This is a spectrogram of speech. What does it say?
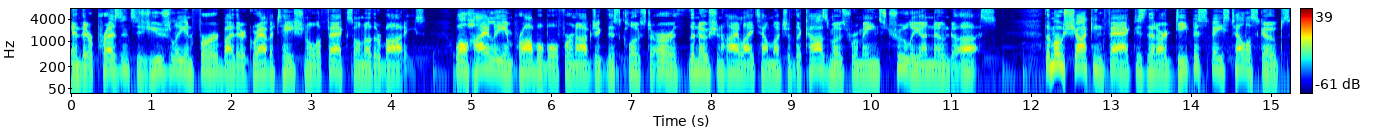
and their presence is usually inferred by their gravitational effects on other bodies. While highly improbable for an object this close to Earth, the notion highlights how much of the cosmos remains truly unknown to us. The most shocking fact is that our deepest space telescopes,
